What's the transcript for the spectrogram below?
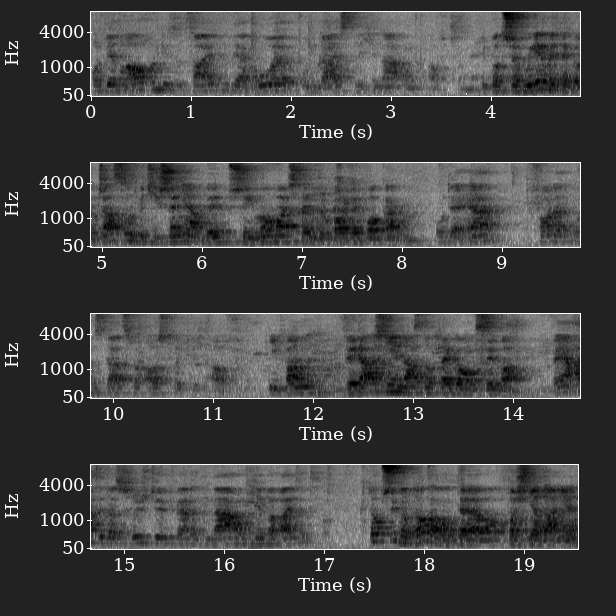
Und wir brauchen diese Zeiten der Ruhe, um geistliche Nahrung aufzunehmen. I potrzebujemy tego czasu wyciszenia, by przyjmować ten duchowy pokarm. Und der Herr fordert uns dazu ausdrücklich auf. I Pan wyraźnie nas do tego wzywa. Wer hatte das Frühstück, wer hatte die Nahrung hier bereitet? Kto przygotował te, to śniadanie?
